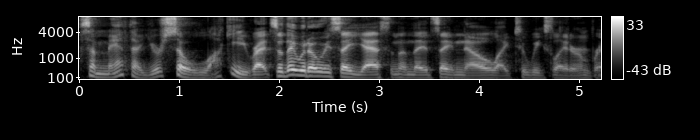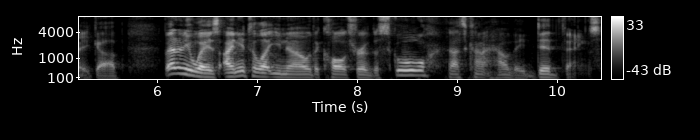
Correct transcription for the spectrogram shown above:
Samantha, you're so lucky, right? So they would always say yes, and then they'd say no like two weeks later and break up. But, anyways, I need to let you know the culture of the school. That's kind of how they did things.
